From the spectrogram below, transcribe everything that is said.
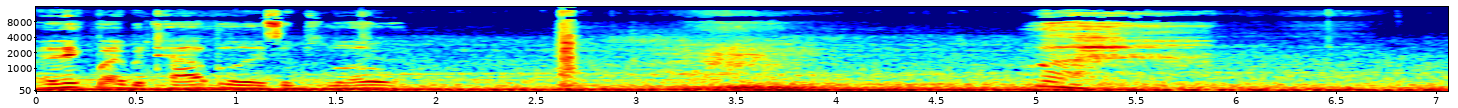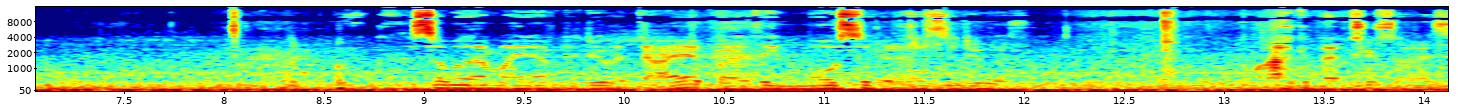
I think my metabolism's low. Some of that might have to do with diet, but I think most of it has to do with lack of exercise.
